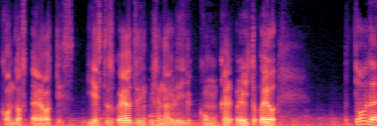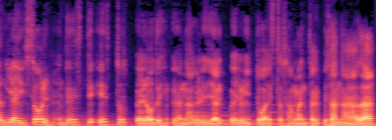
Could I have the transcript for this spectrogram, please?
con dos erotes y estos erotes empiezan a agredir como que al perrito, pero todavía hay sol. Entonces este, estos erotes empiezan a agredir al perrito, a estas amantas empiezan a nadar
